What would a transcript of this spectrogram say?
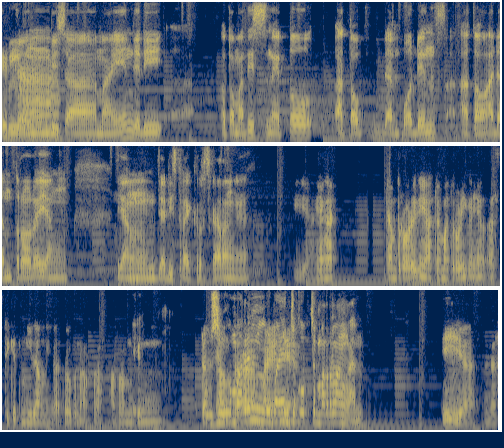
belum bisa main jadi eh, otomatis Neto atau dan Podens atau Adam Traore yang yang jadi striker sekarang ya. iya yang Adam Traore nih Adam Traore kayaknya sedikit menghilang nih nggak tahu kenapa apa mungkin udah Musim kemarin lumayan mainnya. cukup cemerlang kan? iya bener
